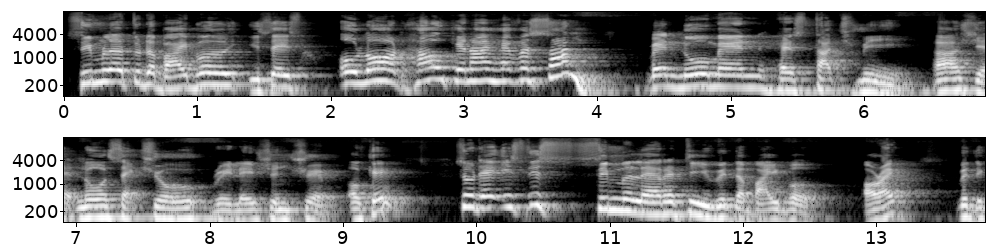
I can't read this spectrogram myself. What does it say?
similar to the Bible, he says, "Oh Lord, how can I have a son?" when no man has touched me. Uh, she had no sexual relationship. Okay? So there is this similarity with the Bible, all right? With the.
